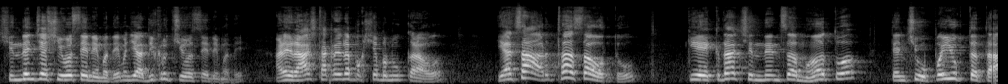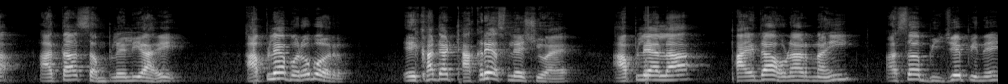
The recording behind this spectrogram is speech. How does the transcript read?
शिंदेच्या शिवसेनेमध्ये म्हणजे अधिकृत शिवसेनेमध्ये आणि राज ठाकरेला पक्षप्रमुख करावं याचा अर्थ असा होतो की एकनाथ शिंदेंचं महत्त्व त्यांची उपयुक्तता आता संपलेली आहे. आपल्याबरोबर एखाद्या ठाकरे असल्याशिवाय आपल्याला फायदा होणार नाही असं बी जे पीने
